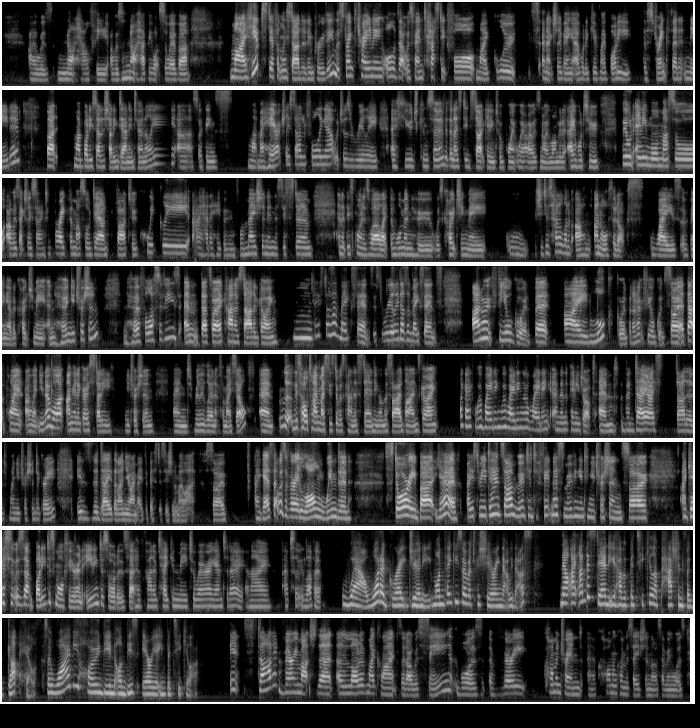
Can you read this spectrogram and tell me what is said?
I was not healthy. I was not happy whatsoever. My hips definitely started improving. The strength training, all of that was fantastic for my glutes and actually being able to give my body the strength that it needed. But my body started shutting down internally. Uh, so things like my hair actually started falling out, which was really a huge concern. But then I did start getting to a point where I was no longer able to build any more muscle. I was actually starting to break the muscle down far too quickly. I had a heap of inflammation in the system. And at this point as well, like the woman who was coaching me, she just had a lot of un- unorthodox ways of being able to coach me and her nutrition and her philosophies. And that's where I kind of started going, mm, this doesn't make sense. This really doesn't make sense. I don't feel good, but I look good, but I don't feel good. So at that point, I went, you know what? I'm going to go study nutrition and really learn it for myself. And this whole time, my sister was kind of standing on the sidelines going, okay, we're waiting, we're waiting, we're waiting. And then the penny dropped. And the day I started my nutrition degree is the day that I knew I made the best decision of my life. So I guess that was a very long winded story. But yeah, I used to be a dancer, moved into fitness, moving into nutrition. So I guess it was that body dysmorphia and eating disorders that have kind of taken me to where I am today. And I absolutely love it. Wow, what a great journey. Mon, thank you so much for sharing that with us. Now, I understand that you have a particular passion for gut health. So, why have you honed in on this area in particular? It started very much that a lot of my clients that I was seeing was a very common trend and a common conversation I was having was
